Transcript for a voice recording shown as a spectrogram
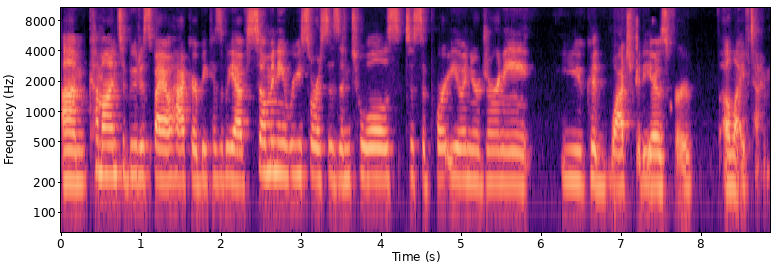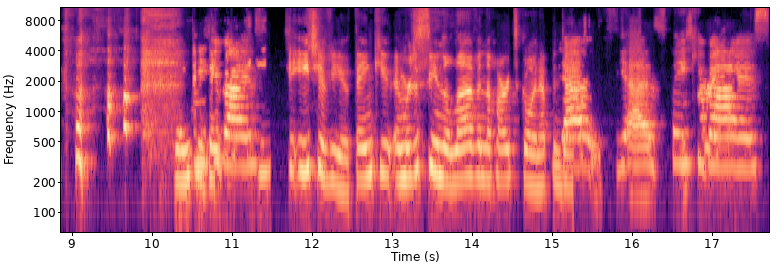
um, come on to Buddhist Biohacker because we have so many resources and tools to support you in your journey. You could watch videos for a lifetime. Thank, Thank you, you guys to each of you. Thank you. And we're just seeing the love and the hearts going up and yes, down. Yes. Thank you guys.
